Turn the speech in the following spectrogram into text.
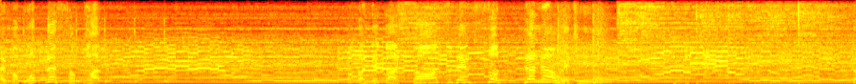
ได้มาพบและสัมผัสกับบรรยากาศการแสดงสดด้านหน้าเวทีใน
